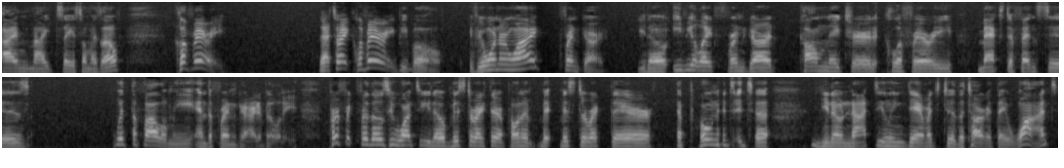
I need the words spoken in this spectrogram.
I might say so myself, Clefairy. That's right, Clefairy, people. If you're wondering why, Friend Guard. You know, Eviolite, Friend Guard, Calm Natured, Clefairy, Max Defenses, with the Follow Me and the Friend Guard ability perfect for those who want to, you know, misdirect their opponent, mi- misdirect their opponent into, you know, not dealing damage to the target they want,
